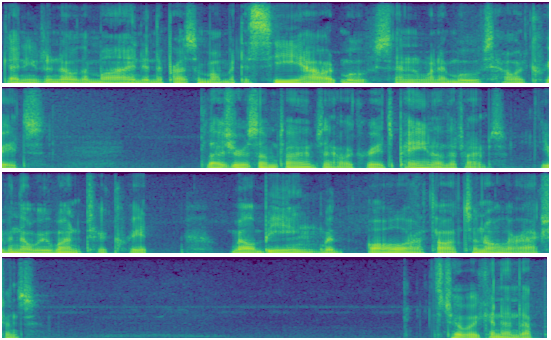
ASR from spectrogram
Getting to know the mind in the present moment, to see how it moves, and when it moves, how it creates pleasure sometimes and how it creates pain other times, even though we want to create well-being with all our thoughts and all our actions. Still, we can end up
